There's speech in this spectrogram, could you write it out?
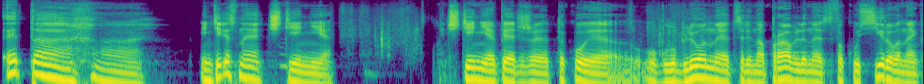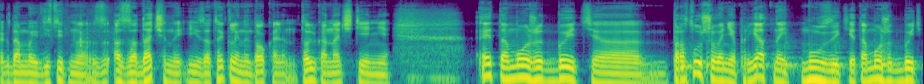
Это э, интересное чтение. Чтение, опять же, такое углубленное, целенаправленное, сфокусированное, когда мы действительно озадачены и зациклены только на чтении. Это может быть э, прослушивание приятной музыки, это может быть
